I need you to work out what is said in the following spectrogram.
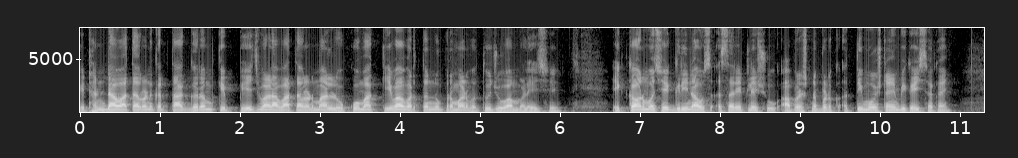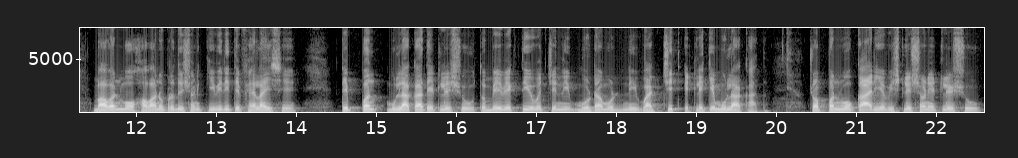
કે ઠંડા વાતાવરણ કરતાં ગરમ કે ભેજવાળા વાતાવરણમાં લોકોમાં કેવા વર્તનનું પ્રમાણ વધુ જોવા મળે છે? એકાવનમો છે ગ્રીન હાઉસ અસર એટલે શું? આ પ્રશ્ન પણ અતિ મોસ્ટ એમ બી કહી શકાય. બાવનમો હવાનું પ્રદૂષણ કેવી રીતે ફેલાય છે? ત્રેપન મુલાકાત એટલે શું? તો બે વ્યક્તિઓ વચ્ચેની મોઢા મોઢની વાતચીત એટલે કે મુલાકાત. ચોપનમો કાર્ય વિશ્લેષણ એટલે શું?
